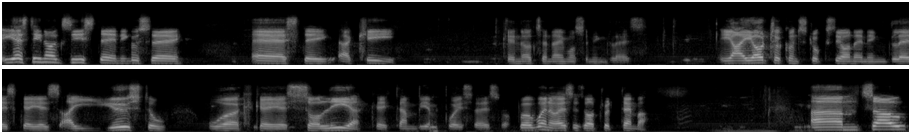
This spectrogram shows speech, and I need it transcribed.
y este no existe en inglés. Este aquí que no tenemos en inglés. Y hay otra construcción en inglés que es I used to work, que es solía, que también puede ser eso. Pero bueno, ese es otro tema. Um, so,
